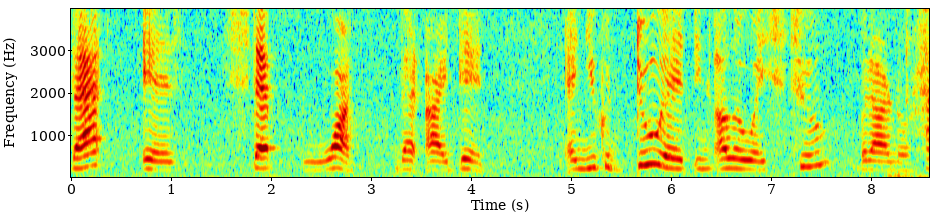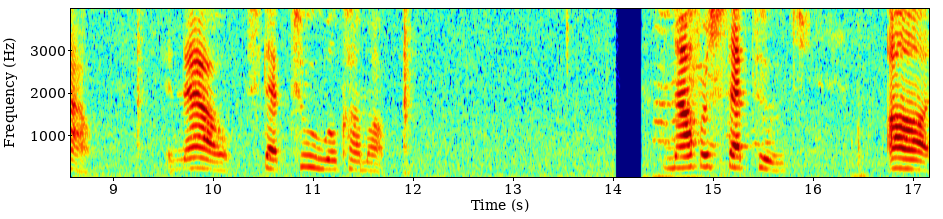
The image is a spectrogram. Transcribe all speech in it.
That is step one that I did. And you could do it in other ways too, but I don't know how. And now step two will come up. Now for step two. Uh,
